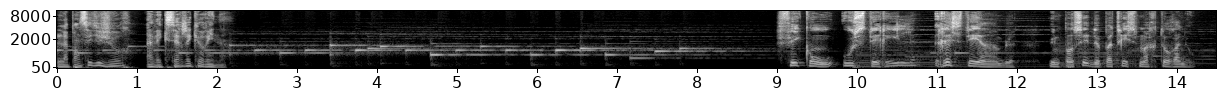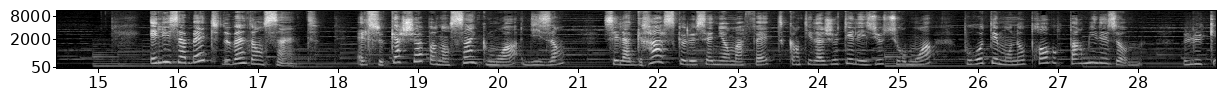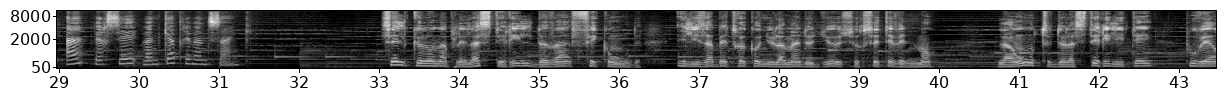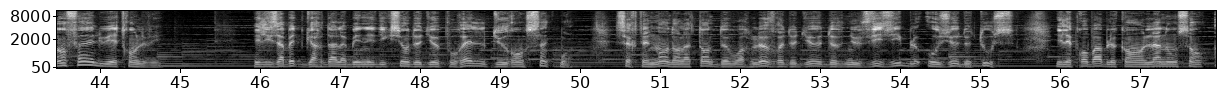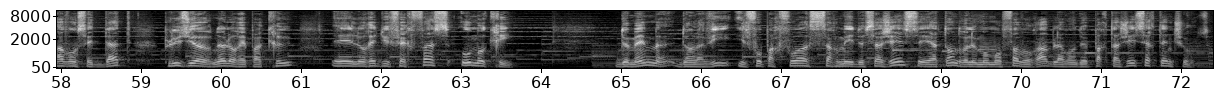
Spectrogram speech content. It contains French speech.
La pensée du jour avec Serge et Corinne. Fécond ou stérile, restez humble. Une pensée de Patrice Martorano. Élisabeth devint enceinte. Elle se cacha pendant cinq mois, disant C'est la grâce que le Seigneur m'a faite quand il a jeté les yeux sur moi pour ôter mon opprobre parmi les hommes. Luc 1, versets 24 et 25. Celle que l'on appelait la stérile devint féconde. Élisabeth reconnut la main de Dieu sur cet événement. La honte de la stérilité pouvait enfin lui être enlevée. Élisabeth garda la bénédiction de Dieu pour elle durant cinq mois, certainement dans l'attente de voir l'œuvre de Dieu devenue visible aux yeux de tous. Il est probable qu'en l'annonçant avant cette date, plusieurs ne l'auraient pas cru et elle aurait dû faire face aux moqueries. De même, dans la vie, il faut parfois s'armer de sagesse et attendre le moment favorable avant de partager certaines choses.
